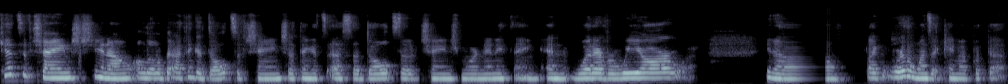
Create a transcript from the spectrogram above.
kids have changed you know a little bit i think adults have changed i think it's us adults that have changed more than anything and whatever we are you know like we're the ones that came up with that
